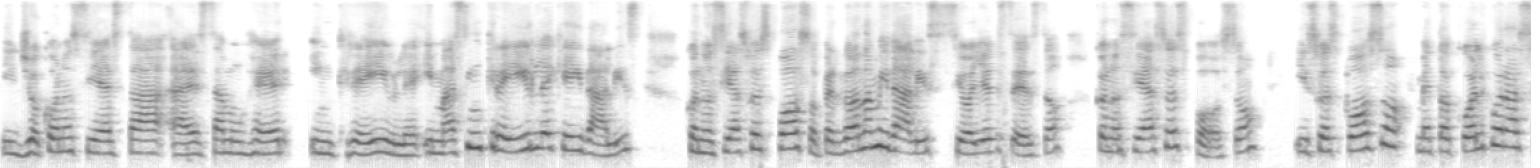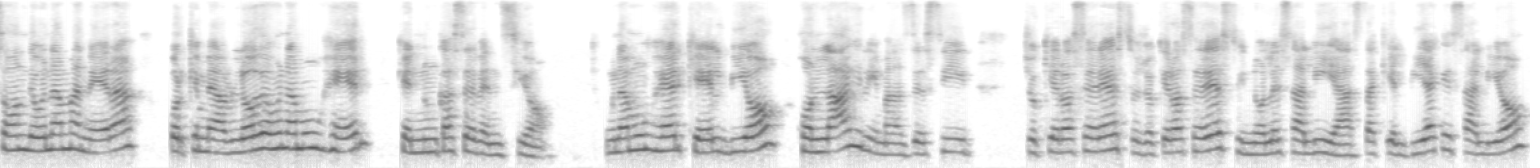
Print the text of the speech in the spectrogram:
y yo conocí a esta, a esta mujer increíble y más increíble que Idalis, conocí a su esposo, perdóname Idalis si oyes esto, conocí a su esposo y su esposo me tocó el corazón de una manera porque me habló de una mujer que nunca se venció, una mujer que él vio con lágrimas decir, yo quiero hacer esto, yo quiero hacer esto, y no le salía, hasta que el día que salió,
